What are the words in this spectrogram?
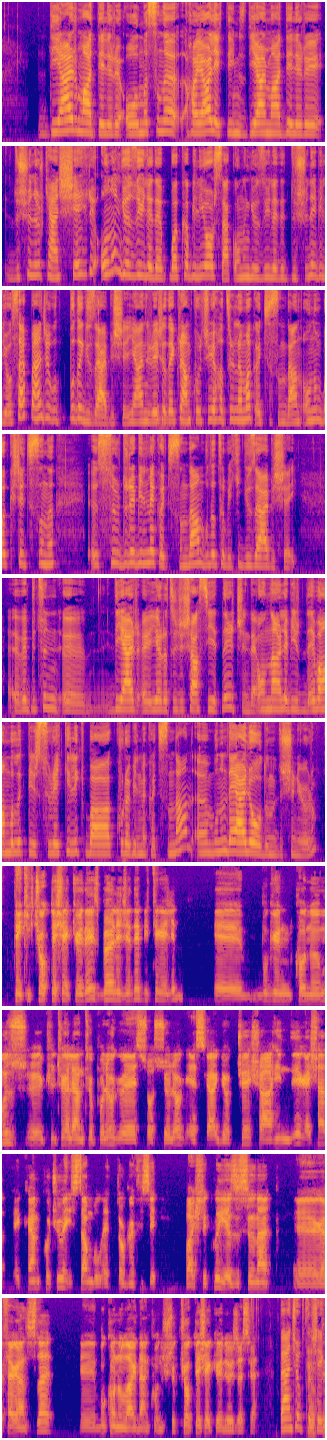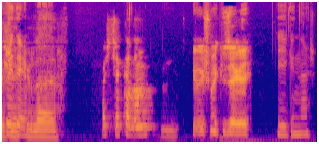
diğer maddeleri olmasını hayal ettiğimiz diğer maddeleri düşünürken şehri onun gözüyle de bakabiliyorsak, onun gözüyle de düşünebiliyorsak bence bu, bu da güzel bir şey. Yani Reşat Ekrem Koçu'yu hatırlamak açısından, onun bakış açısını e, sürdürebilmek açısından bu da tabii ki güzel bir şey. E, ve bütün e, diğer e, yaratıcı şahsiyetler için de onlarla bir devamlılık, bir süreklilik bağı kurabilmek açısından e, bunun değerli olduğunu düşünüyorum. Peki çok teşekkür ederiz. Böylece de bitirelim. E, bugün konuğumuz e, kültürel antropolog ve sosyolog Esra Gökçe Şahin'di. Reşat Ekrem Koçu ve İstanbul Etnografisi başlıklı yazısına e, referansla e, bu konulardan konuştuk. Çok teşekkür ediyoruz Esra. Ben çok teşekkür çok teşekkürler. ederim. Hoşçakalın. Görüşmek üzere. İyi günler.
